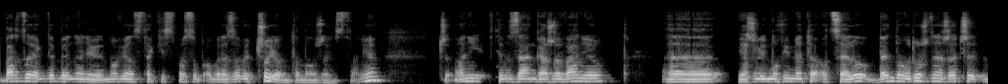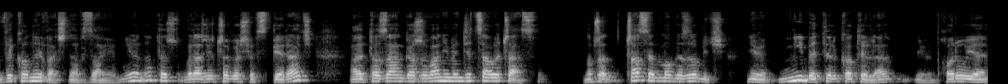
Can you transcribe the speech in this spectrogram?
bardzo jak gdyby, no nie wiem, mówiąc w taki sposób obrazowy, czują to małżeństwo, nie? Czy oni w tym zaangażowaniu, e, jeżeli mówimy to o celu, będą różne rzeczy wykonywać nawzajem, nie? No też w razie czego się wspierać, ale to zaangażowanie będzie cały czas. Na przykład czasem mogę zrobić, nie wiem, niby tylko tyle, nie wiem, choruję,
